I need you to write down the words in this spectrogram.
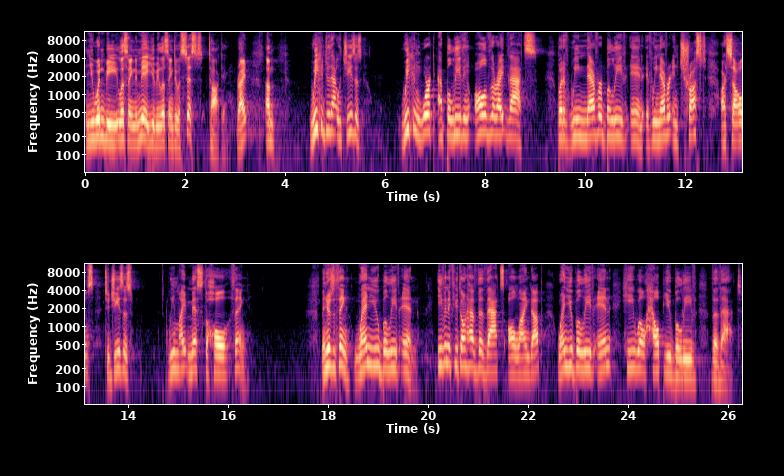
and you wouldn't be listening to me, you'd be listening to a cyst talking, right? Um, we can do that with Jesus. We can work at believing all of the right that's. But if we never believe in, if we never entrust ourselves to Jesus, we might miss the whole thing. And here's the thing when you believe in, even if you don't have the that's all lined up, when you believe in, He will help you believe the that.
